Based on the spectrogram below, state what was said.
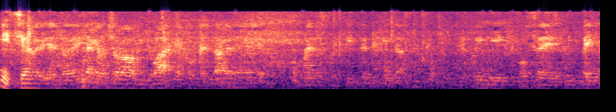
Inizia. Presidente, la verità è che non ci eravamo abituati a commentare ormai le sconfitte di fila e quindi forse l'impegno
